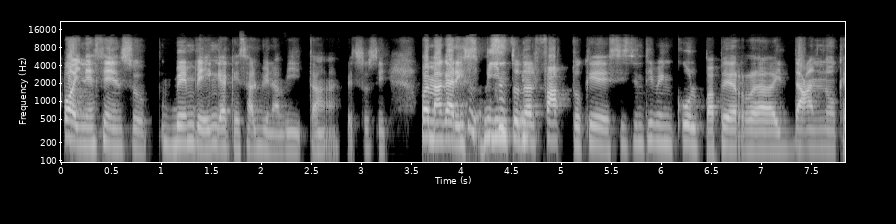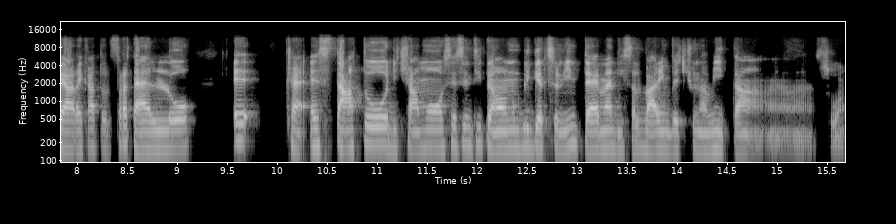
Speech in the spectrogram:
Poi, nel senso, ben venga che salvi una vita, eh, questo sì. Poi magari spinto dal fatto che si sentiva in colpa per uh, il danno che ha recato il fratello, è, cioè, è stato, diciamo, si è sentita un'obbligazione interna di salvare invece una vita uh, sua.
